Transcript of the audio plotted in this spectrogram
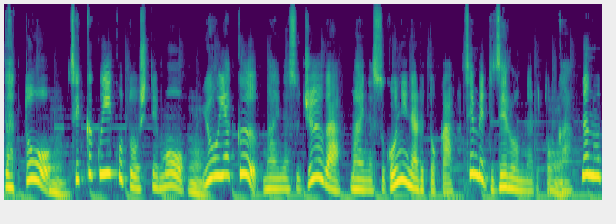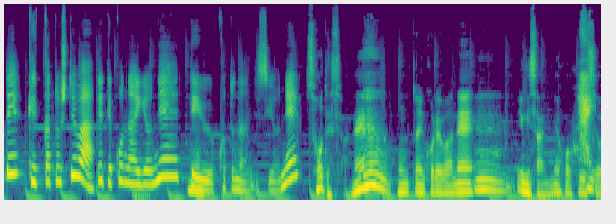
だと、うん。せっかくいいことをしても、うん。ようやくマイナス10がマイナス5になるとかせめて0になるとか、なので結果としては出てこないよねっていうことなんですよね。そうですよね、うん。本当にこれはね、うん。由美さんにね風水教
